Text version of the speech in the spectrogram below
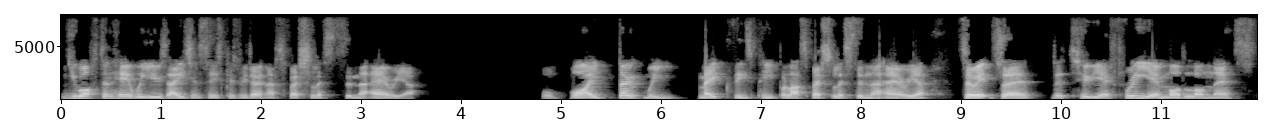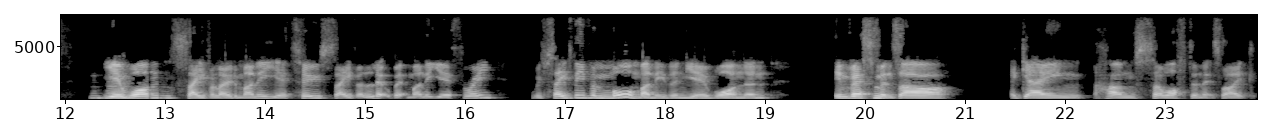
You often hear we use agencies because we don't have specialists in that area. Well, why don't we make these people our specialists in that area? So it's a the two year, three year model on this. Mm-hmm. Year one, save a load of money. Year two, save a little bit of money. Year three, we've saved even more money than year one. And investments are, again, hung so often it's like,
